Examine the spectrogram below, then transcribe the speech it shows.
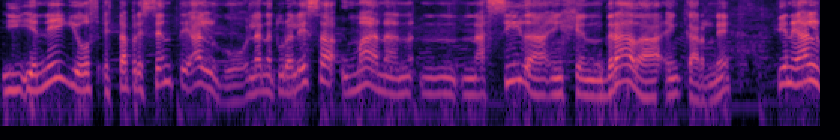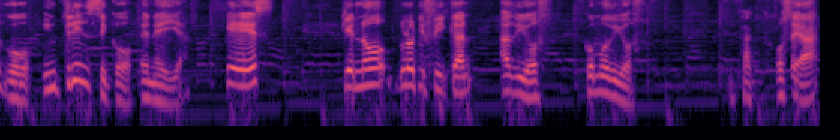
y en ellos está presente algo, la naturaleza humana nacida, engendrada en carne, tiene algo intrínseco en ella, que es que no glorifican a Dios como Dios. Exacto. O sea,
